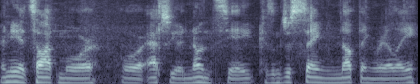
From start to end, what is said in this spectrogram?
I need to talk more, or actually enunciate, because I'm just saying nothing really.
